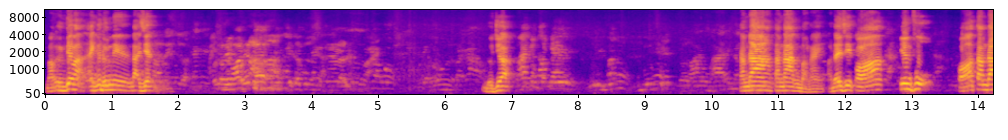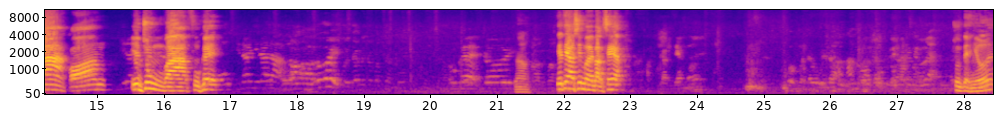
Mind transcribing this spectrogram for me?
vâng đứng tiếp ạ, anh cứ đứng đi, đại diện được chưa tam đa tam đa cùng bảng này, ở đây chỉ có yên phụ, có tam đa có yên trung và phù khê Vâng. tiếp theo xin mời bảng C ạ Trung để nhớ ấy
